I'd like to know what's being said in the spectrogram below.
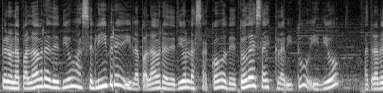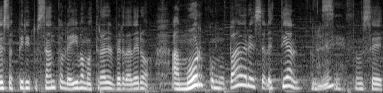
pero la palabra de Dios hace libre y la palabra de Dios la sacó de toda esa esclavitud y Dios a través de su Espíritu Santo le iba a mostrar el verdadero amor como Padre Celestial. Amén. Entonces,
